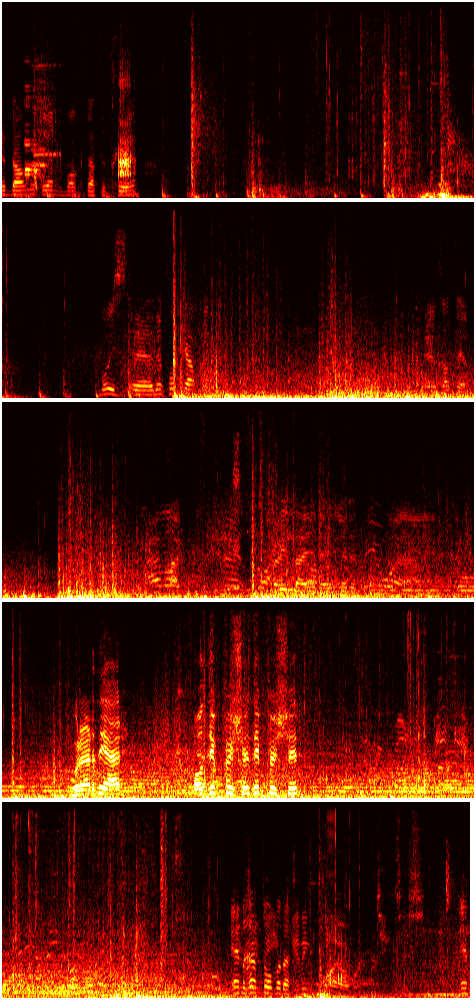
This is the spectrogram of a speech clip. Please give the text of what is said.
Jeg damet en bak dette treet. Boys, eh, det er folk her med. Jeg har tatt en. Liksom, Lilla er det, er det. Hvor er det de er? Å, de pusher, de pusher. En rett over der. En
